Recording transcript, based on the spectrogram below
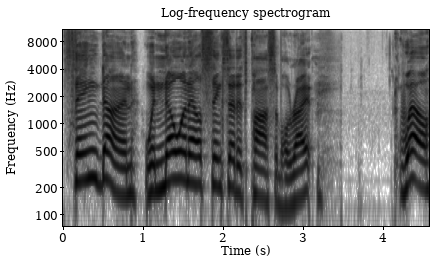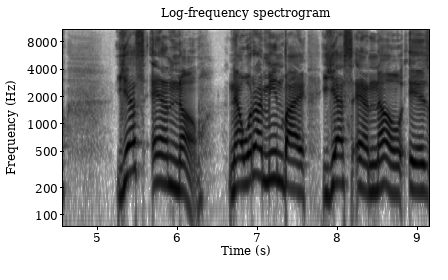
thing done when no one else thinks that it's possible, right? Well, yes and no. Now, what I mean by yes and no is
